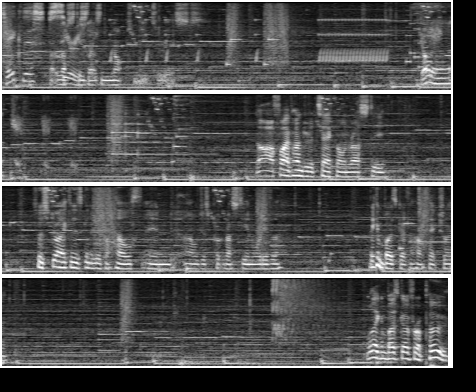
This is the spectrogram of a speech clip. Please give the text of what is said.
Take this But Rusty seriously. does not need to rest. Got it. Ah, 500 attack on Rusty. So Striker is gonna go for health, and I'll just put Rusty in whatever. They can both go for health, actually. Or they can both go for a poo.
